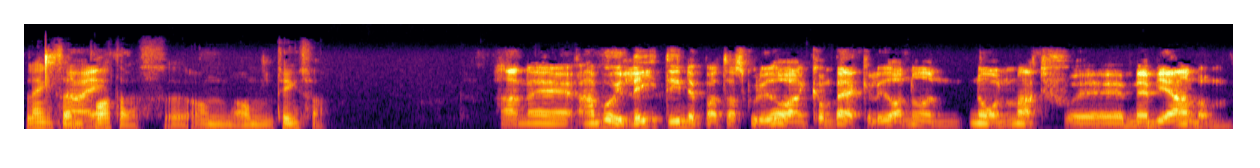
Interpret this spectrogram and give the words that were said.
Länge sedan Nej. pratades om, om Tingsvall. Han, eh, han var ju lite inne på att han skulle göra en comeback eller göra någon, någon match eh, med Bjärnum,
